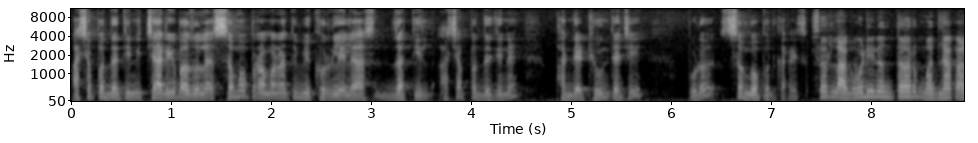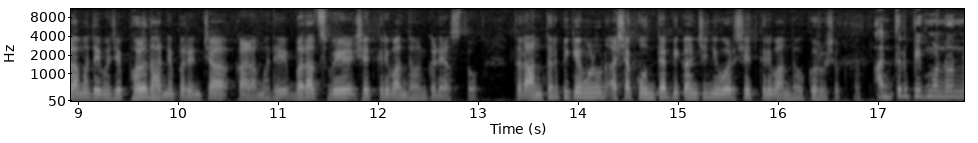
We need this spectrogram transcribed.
अशा पद्धतीने चारही बाजूला समप्रमाणात विखुरलेल्या अस- जातील अशा पद्धतीने फांद्या ठेवून त्याची पुढं संगोपन करायचं. सर लागवडीनंतर मधल्या काळामध्ये म्हणजे फळधारणेपर्यंतच्या काळामध्ये बराच वेळ शेतकरी बांधवांकडे असतो. तर आंतरपिके म्हणून अशा कोणत्या पिकांची निवड शेतकरी बांधव करू शकतात? आंतरपीक म्हणून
